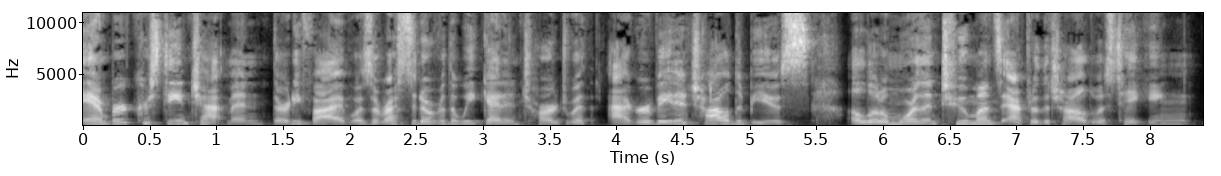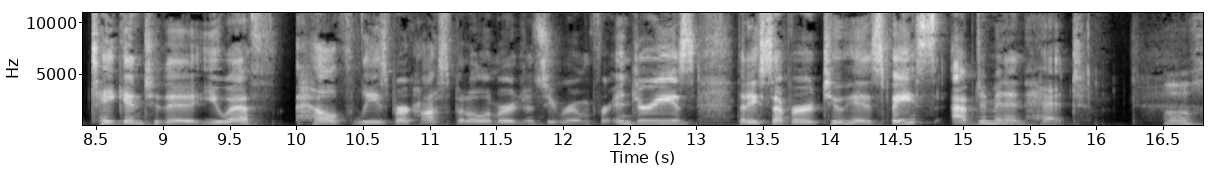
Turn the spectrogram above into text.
Amber Christine Chapman, 35, was arrested over the weekend and charged with aggravated child abuse a little more than two months after the child was taking, taken to the UF Health Leesburg Hospital emergency room for injuries that he suffered to his face, abdomen, and head. Ugh,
